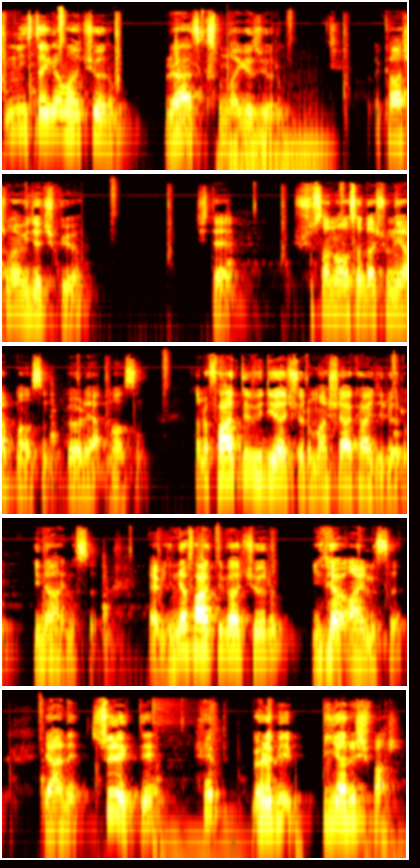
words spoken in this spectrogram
Şimdi Instagram'ı açıyorum. Reels kısmına geziyorum. Karşıma video çıkıyor. İşte şu sana olsa da şunu yapmalısın, böyle yapmalısın. Sonra farklı bir video açıyorum, aşağı kaydırıyorum. Yine aynısı. Evet, yine farklı bir açıyorum, yine aynısı. Yani sürekli hep böyle bir, bir yarış var.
